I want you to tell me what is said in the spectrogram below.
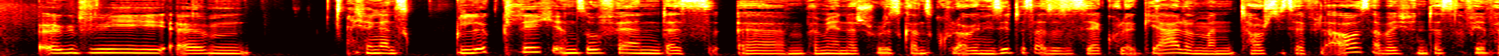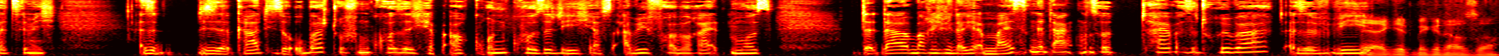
irgendwie, ähm, ich bin ganz glücklich insofern, dass äh, bei mir in der Schule es ganz cool organisiert ist. Also es ist sehr kollegial und man tauscht sich sehr viel aus, aber ich finde das auf jeden Fall ziemlich, also diese, gerade diese Oberstufenkurse, ich habe auch Grundkurse, die ich aufs Abi vorbereiten muss. Da, da mache ich mir, glaube ich, am meisten Gedanken so teilweise drüber. Also wie. Ja, geht mir genauso.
